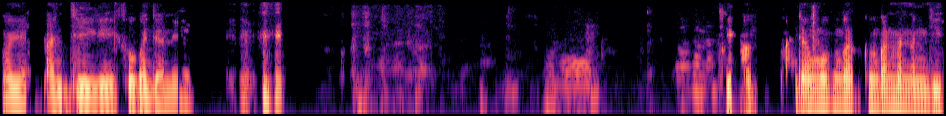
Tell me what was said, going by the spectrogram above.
Oh iya, Panji iki ku kancane. Kancamu kongkon kon meneng ji.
